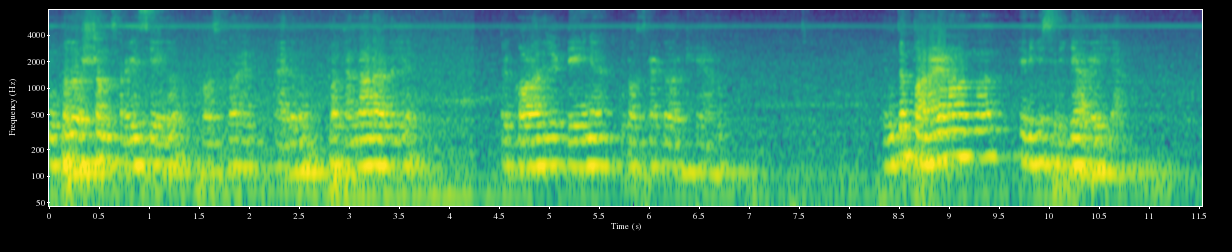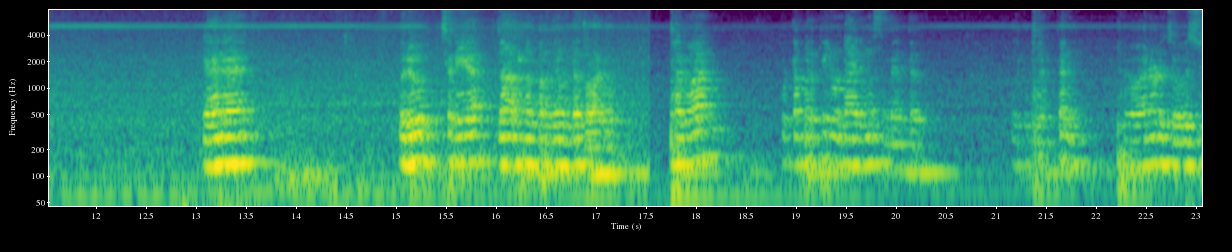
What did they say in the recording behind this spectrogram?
മുപ്പത് വർഷം സർവീസ് ചെയ്തു. പ്രൊഫസർ ആയിരുന്നു. ഇപ്പോൾ കർണാടകത്തിൽ ഒരു കോളേജിൽ ഡീന് പ്രൊഫസറായിട്ട് വർക്ക് ചെയ്യുകയാണ് എന്ത് പറയണമെന്ന് എനിക്ക് ശരിക്കും അറിയില്ല. ഞാൻ ഒരു ചെറിയ ഉദാഹരണം പറഞ്ഞുകൊണ്ട് തുടങ്ങാം. ഭഗവാൻ പുട്ടപ്പുറത്തിൽ ഉണ്ടായിരുന്ന സമയത്ത് ഒരു ഭക്തൻ ഭഗവാനോട് ചോദിച്ചു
